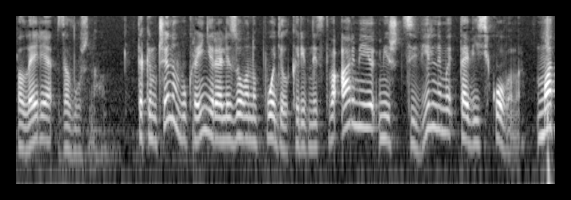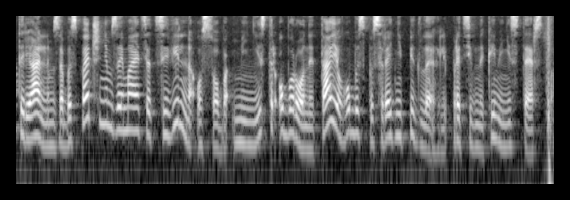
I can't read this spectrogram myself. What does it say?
Валерія Залужного. Таким чином в Україні реалізовано поділ керівництва армією між цивільними та військовими. Матеріальним забезпеченням займається цивільна особа, міністр оборони та його безпосередні підлеглі працівники міністерства.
